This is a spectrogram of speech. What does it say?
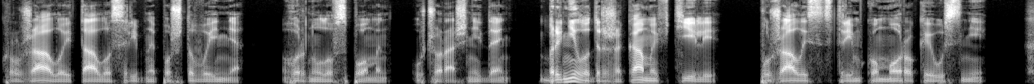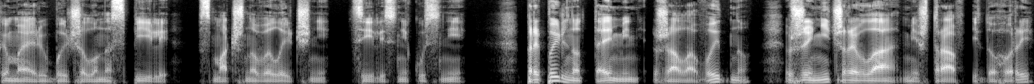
кружало й тало срібне поштовиння, горнуло в спомин учорашній день, бриніло держаками в тілі, пужались стрімко мороки у сні, химерю бичило на спілі, смачно величні, цілісні кусні. Припильно темінь жала видно, вже ніч ревла між трав і догори,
